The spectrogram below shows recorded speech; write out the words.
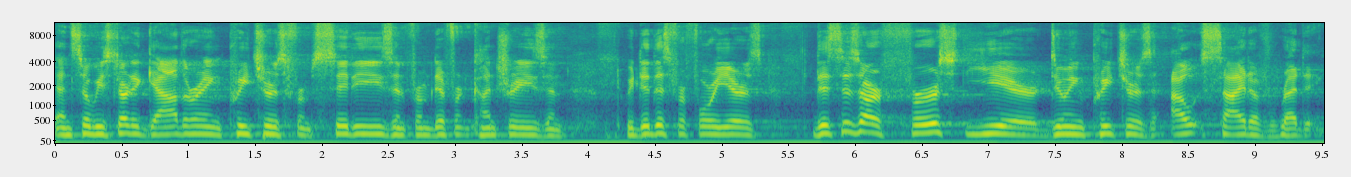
And so, we started gathering preachers from cities and from different countries. And we did this for four years. This is our first year doing preachers outside of Redding.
